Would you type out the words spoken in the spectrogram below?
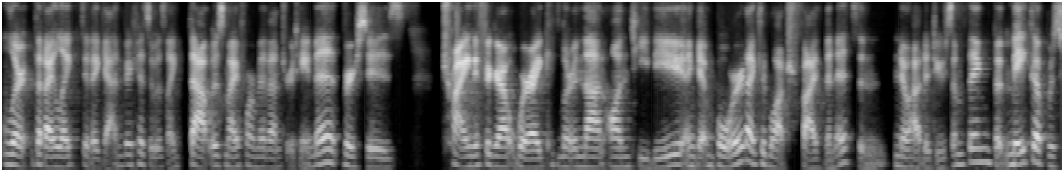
learned that I liked it again because it was like that was my form of entertainment versus trying to figure out where I could learn that on TV and get bored. I could watch five minutes and know how to do something. But makeup was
